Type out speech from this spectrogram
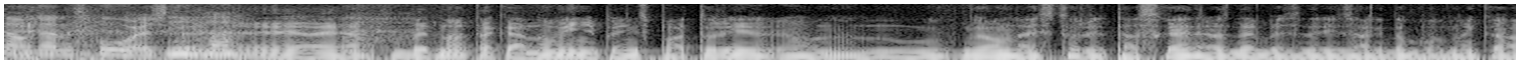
nav gan spoži. Jā. jā, jā, bet nu, tā kā nu, viņa principā tur ir. Un, galvenais tur ir tas skaidrās debesis, drīzāk dabūt nekā,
